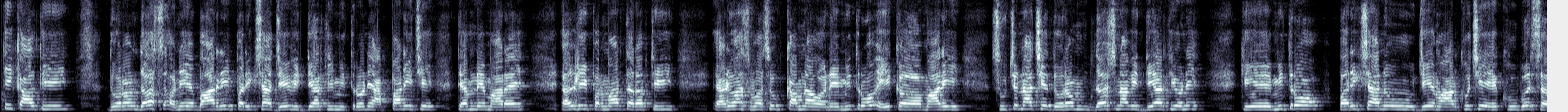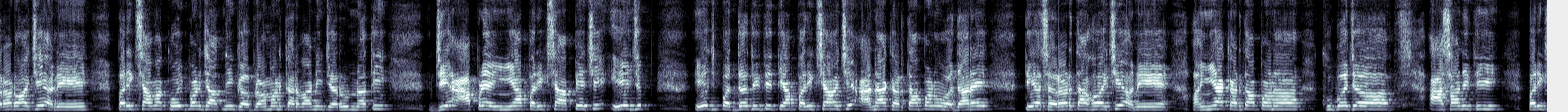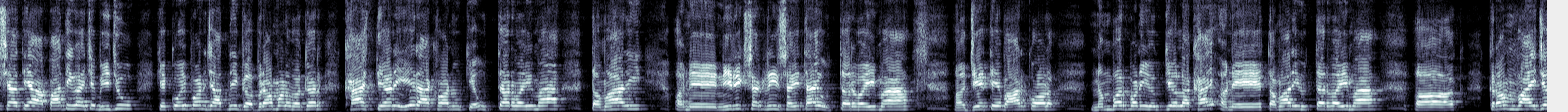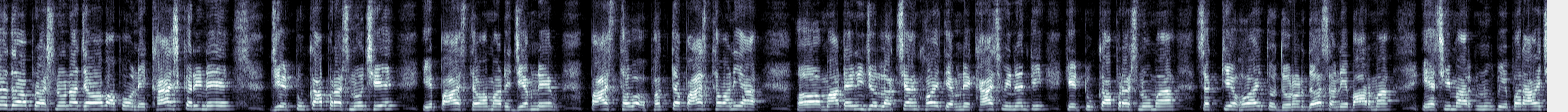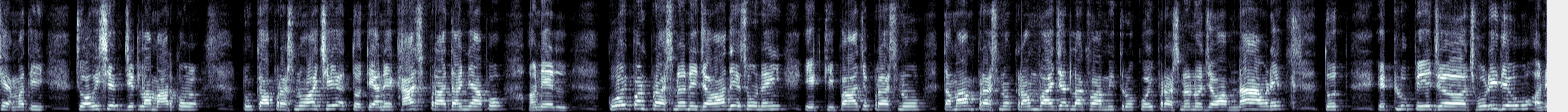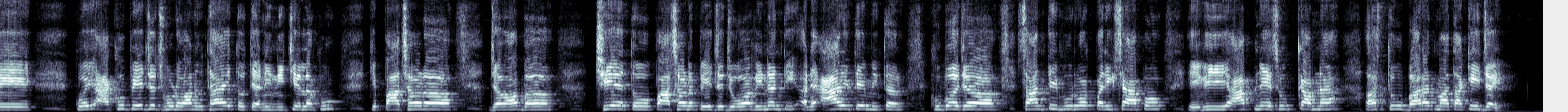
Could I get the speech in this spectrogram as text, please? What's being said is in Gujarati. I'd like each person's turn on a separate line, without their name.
આવતીકાલથી ધોરણ દસ અને બારની પરીક્ષા જે વિદ્યાર્થી મિત્રોને આપવાની છે, તેમને મારે એલડી પરમાર તરફથી એડવાન્સમાં શુભકામનાઓ અને મિત્રો, એક મારી સૂચના છે ધોરણ દસના વિદ્યાર્થીઓને કે મિત્રો, પરીક્ષાનું જે માળખું છે એ ખૂબ જ સરળ હોય છે અને પરીક્ષામાં કોઈ પણ જાતની ગભરામણ કરવાની જરૂર નથી. જે આપણે અહીંયા પરીક્ષા આપીએ છીએ એ જ એ જ પદ્ધતિથી ત્યાં પરીક્ષા હોય છે. આના કરતાં પણ વધારે ત્યાં સરળતા હોય છે અને અહીંયા કરતાં પણ ખૂબ જ આસાનીથી પરીક્ષા ત્યાં અપાતી હોય છે. બીજું કે કોઈ પણ જાતની ગભરામણ વગર ખાસ ધ્યાન એ રાખવાનું કે ઉત્તરવહીમાં તમારી અને નિરીક્ષકની સહી થાય ઉત્તરવહીમાં અ, જે તે બારકોડ નંબર પણ યોગ્ય લખાય અને તમારી ઉત્તરવહીમાં અ, ક્રમ વાઇઝ પ્રશ્નોના જવાબ આપો અને ખાસ કરીને જે ટૂંકા પ્રશ્નો છે એ પાસ થવા માટે જેમને પાસ થવા ફક્ત પાસ થવાની માટેની જો લક્ષ્યાંક હોય તેમને ખાસ વિનંતી કે ટૂંકા પ્રશ્નોમાં શક્ય હોય તો ધોરણ દસ અને બારમાં એંસી માર્કનું પેપર આવે છે. એમાંથી ચોવીસેક જેટલા માર્કો ટૂંકા પ્રશ્નો હોય છે, તો તેને ખાસ પ્રાધાન્ય આપો અને કોઈ પણ પ્રશ્નને જવા દેશો નહીં. એકથી પાંચ પ્રશ્નો, તમામ પ્રશ્નો ક્રમવાઇઝ જ લખવા. મિત્રો, કોઈ પ્રશ્નનો જવાબ ના આવડે, તો એટલું પેજ છોડી દેવું અને કોઈ આખું પેજ છોડવાનું થાય, તો તેની નીચે લખવું કે પાછળ જવાબ અ, છે તો પાછળ પેજ જોવા વિનંતી અને આ રીતે મિત્ર ખૂબ જ શાંતિપૂર્વક પરીક્ષા આપો એવી આપને શુભકામના. અસ્તુ ભારત માતા કી જય.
